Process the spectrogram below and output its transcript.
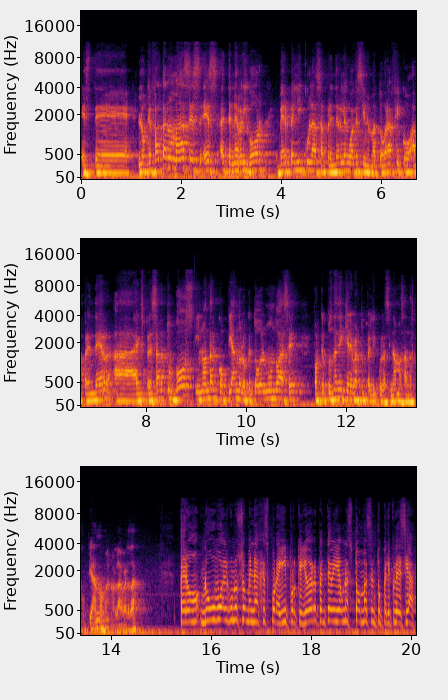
este, lo que falta nomás es, es tener rigor, ver películas, aprender lenguaje cinematográfico, aprender a expresar tu voz y no andar copiando lo que todo el mundo hace, porque pues nadie quiere ver tu película si nada más andas copiando, mano, la verdad. Pero no hubo algunos homenajes por ahí, porque yo de repente veía unas tomas en tu película y decía,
